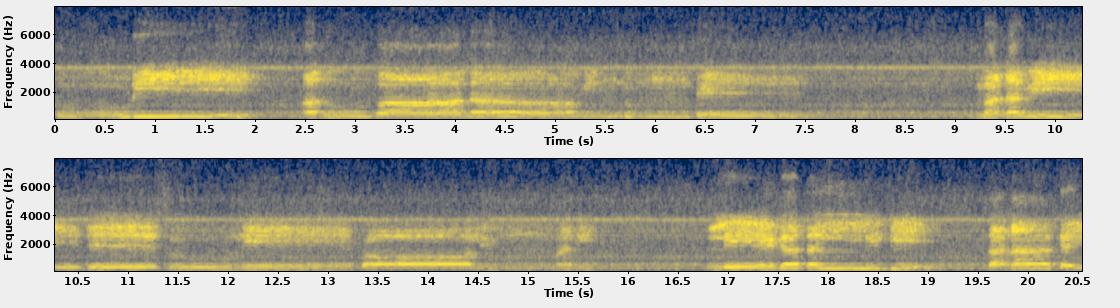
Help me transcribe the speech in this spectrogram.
కూడి అనుమానమిందుంటే మనవి చేసునే పాలిమ్మని లేగ తల్లికి తనకై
